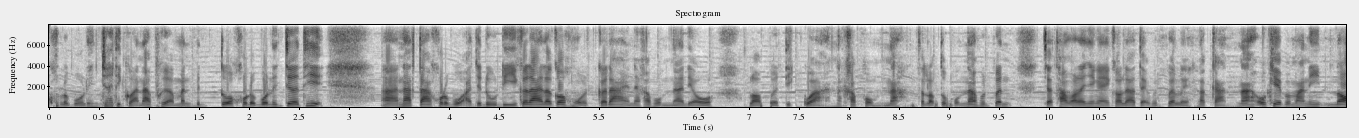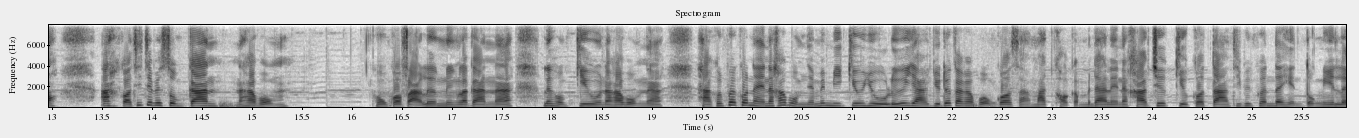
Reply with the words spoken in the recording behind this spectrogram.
โคโลโบเรนเจอร์ดีกว่านะเผื่อมันเป็นตัวโคโลโบเรนเจอร์ที่หน้าตาโคโลโบอาจจะดูดีก็ได้แล้วก็โหดก็ได้นะครับผมนะเดี๋ยวรอเปิดดีกว่านะครับผมนะสำหรับตัวผมนะเพื่อนๆจะทำอะไรยังไงก็แล้วแต่เพื่อนๆเลยละกันนะโอเคประมาณนี้เนาะอะก่อนที่จะไปสุ่มกันนะครับผม ผมขอฝากเรื่องหนึ่งแล้วกันนะ เรื่องของกิลนะครับผมนะ หากเพื่อนๆคนไหนนะครับผมยังไม่มีกิลอยู่หรืออยากอยู่ด้วยกันกับผมก็สามารถขอกันไม่ได้เลยนะครับ ชื่อกิลก็ตามที่เพื่อนๆได้เห็นตรงนี้เล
